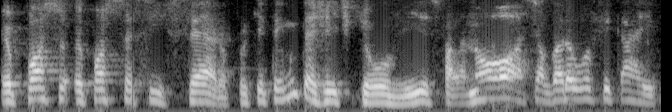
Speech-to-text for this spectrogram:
Eu posso, eu posso ser sincero, porque tem muita gente que ouve isso e fala, nossa, agora eu vou ficar rico.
